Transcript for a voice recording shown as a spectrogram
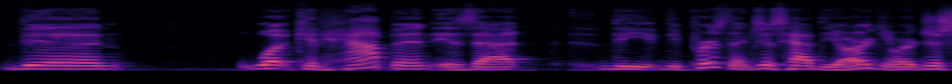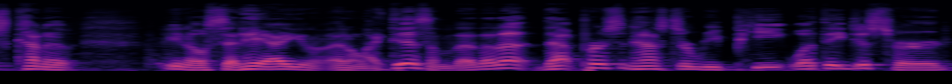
then what can happen is that the the person that just had the argument or just kind of you know said hey I, you know I don't like this that person has to repeat what they just heard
